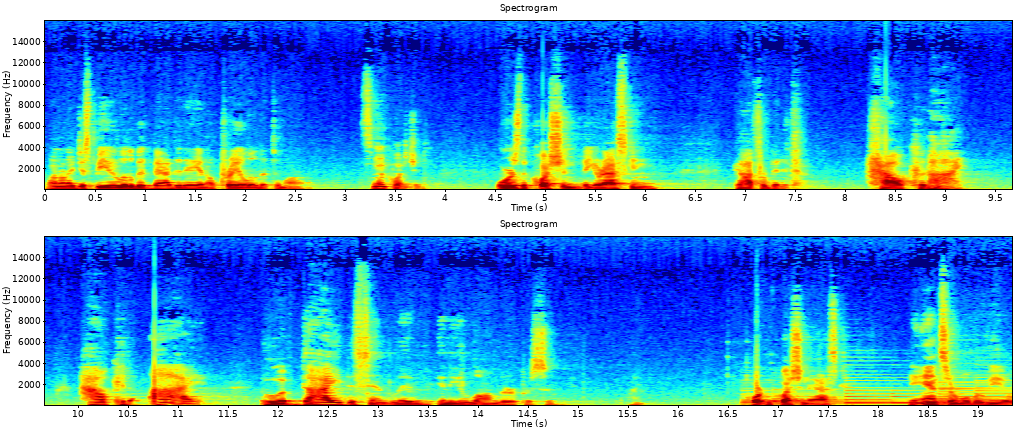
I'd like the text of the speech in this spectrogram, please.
Why don't I just be a little bit bad today and I'll pray a little bit tomorrow? That's one question. Or is the question that you're asking, God forbid it, how could I? How could I, who have died to sin, live any longer pursuing it? Right? Important question to ask the answer will reveal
